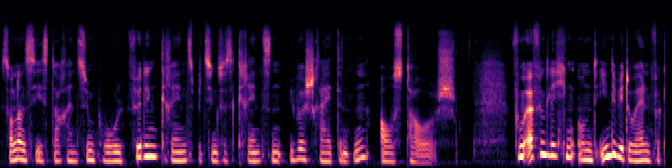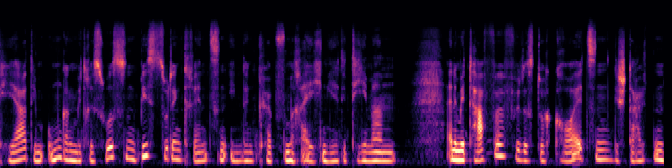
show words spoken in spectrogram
sondern sie ist auch ein Symbol für den grenz- bzw. grenzenüberschreitenden Austausch. Vom öffentlichen und individuellen Verkehr, dem Umgang mit Ressourcen bis zu den Grenzen in den Köpfen reichen hier die Themen. Eine Metapher für das Durchkreuzen, Gestalten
